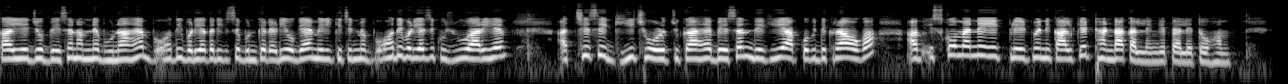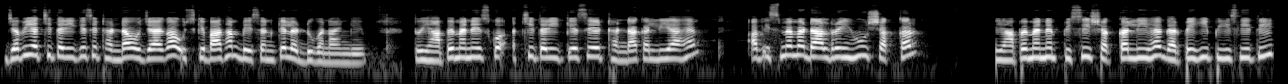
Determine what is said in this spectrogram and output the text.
का ये जो बेसन हमने भुना है, बहुत ही बढ़िया तरीके से बुन के रेडी हो गया है। मेरी किचन में बहुत ही बढ़िया सी खुशबू आ रही है। अच्छे से घी छोड़ चुका है बेसन, देखिए आपको भी दिख रहा होगा। अब इसको मैंने एक प्लेट में निकाल के ठंडा कर लेंगे पहले तो हम। जब ये अच्छी तरीके से ठंडा हो जाएगा, उसके बाद हम बेसन के लड्डू बनाएँगे। तो यहाँ पे मैंने इसको अच्छी तरीके से ठंडा कर लिया है। अब इसमें मैं डाल रही हूँ शक्कर। यहाँ पे मैंने पिसी शक्कर ली है, घर पे ही पीस ली थी।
